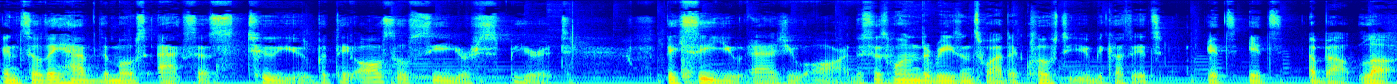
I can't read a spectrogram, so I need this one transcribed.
And so they have the most access to you, but they also see your spirit. They see you as you are. This is one of the reasons why they're close to you because it's it's it's about love.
